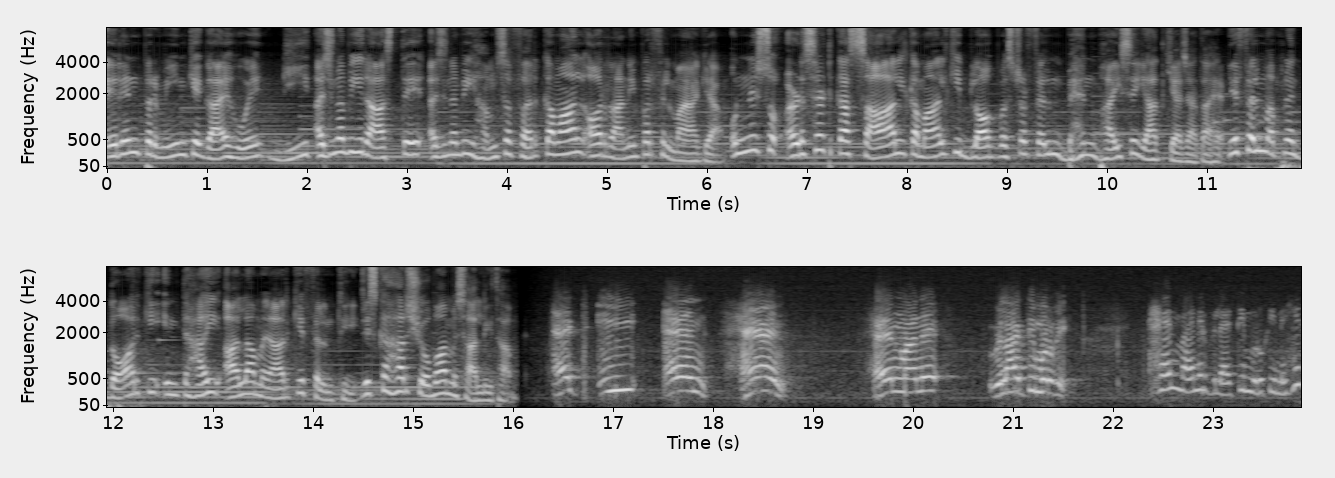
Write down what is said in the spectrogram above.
एरिन परवीन के गाए हुए गीत अजनबी रास्ते अजनबी हमसफर कमाल और रानी पर फिल्माया गया। 1968 का साल कमाल की ब्लॉकबस्टर फ़िल्म बहन भाई से याद किया जाता है। ये फ़िल्म अपने दौर की इंतहाई आला मैार की फ़िल्म थी जिसका हर शोभा मिसाली था। एच ई एन हैन हैन माने विलायती मुर्गी। हैन मायने विलायती मुर्गी नहीं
